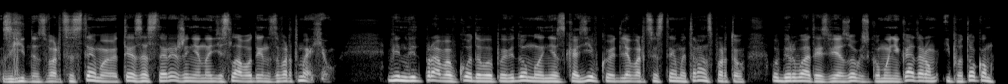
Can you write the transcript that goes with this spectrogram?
Згідно з вартсистемою, те застереження надіслав один з вартмехів. Він відправив кодове повідомлення з казівкою для вартсистеми транспорту обірвати зв'язок з комунікатором і потоком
